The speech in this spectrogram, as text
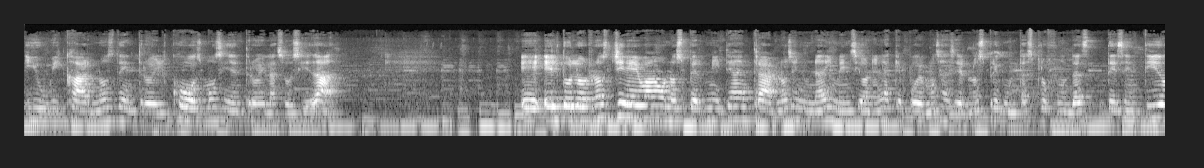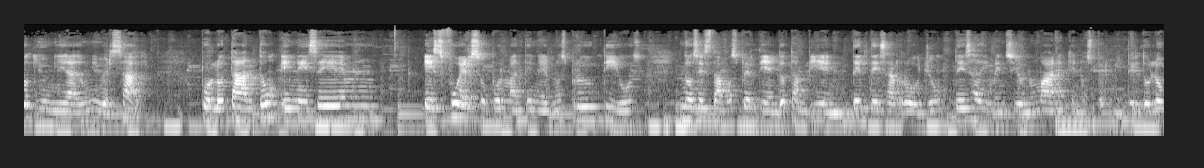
y ubicarnos dentro del cosmos y dentro de la sociedad. Eh, el dolor nos lleva o nos permite adentrarnos en una dimensión en la que podemos hacernos preguntas profundas de sentido y unidad universal. Por lo tanto, en ese mm, esfuerzo por mantenernos productivos, nos estamos perdiendo también del desarrollo de esa dimensión humana que nos permite el dolor.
